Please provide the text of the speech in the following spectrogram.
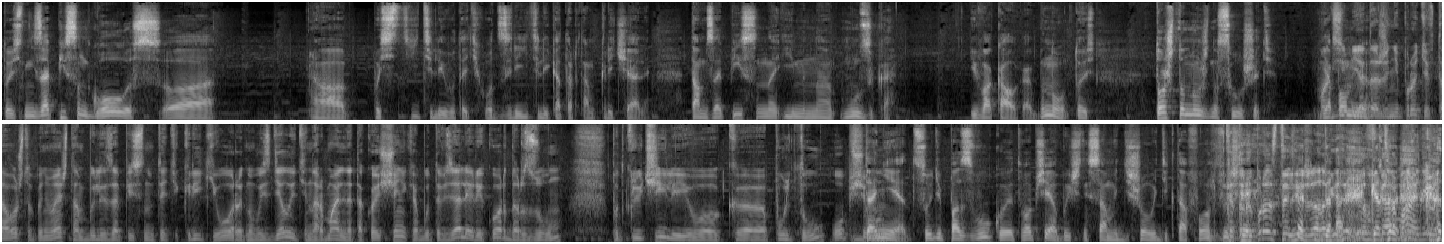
То есть не записан голос а, а, посетителей, вот этих вот зрителей, которые там кричали. Там записана именно музыка и вокал, как бы. Ну, то есть то, что нужно слушать. Максим, я помню, я даже не против того, что, понимаешь, там были записаны вот эти крики, оры. Ну, вы сделаете нормально. Такое ощущение, как будто взяли рекордер Zoom, подключили его к пульту общему. Да нет, судя по звуку, это вообще обычный самый дешевый диктофон. Который просто лежал в кармане у который-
